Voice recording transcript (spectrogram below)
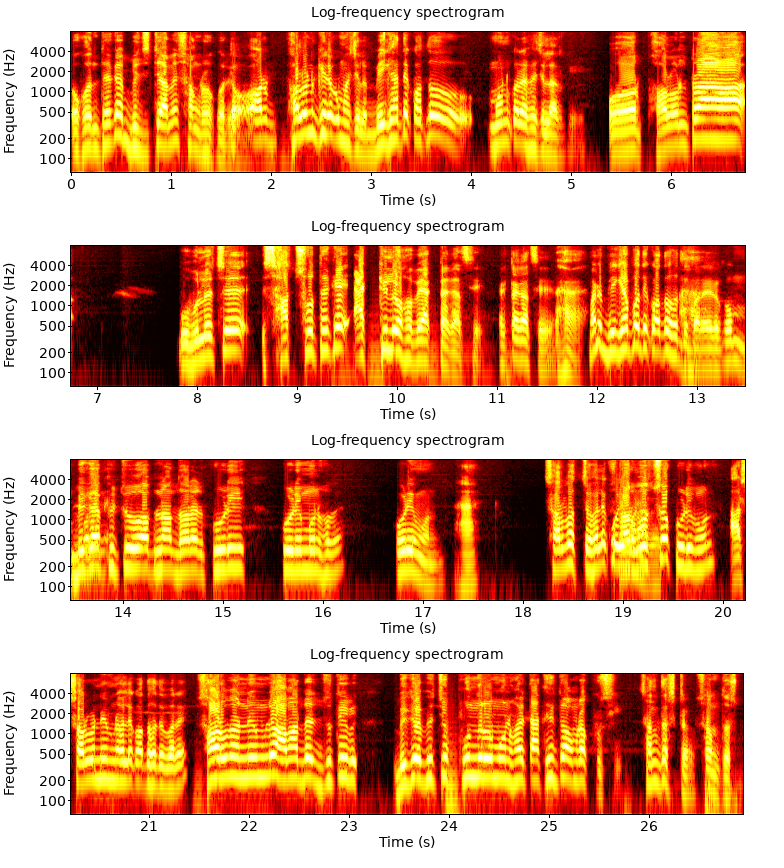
ওখান থেকে বীজটা আমি সংগ্রহ করি। ওর ফলন কীরকম হয়েছিল? বিঘাতে কত মন করে হয়েছিল আর কি? ওর ফলনটা ও বলেছে সাতশো থেকে এক কিলো হবে একটা গাছে। একটা গাছে? হ্যাঁ। মানে বিঘা প্রতি কত হতে পারে এরকম? বিঘা পিছু আপনার ধরেন কুড়ি কুড়ি মন হবে। কুড়ি মন? হ্যাঁ। সর্বোচ্চ হলে সর্বোচ্চ কুড়ি মন। আর সর্বনিম্ন হলে কত হতে পারে? সর্বনিম্ন আমাদের যদি বিঘা পিছু পনেরো মন হয় তাতেই তো আমরা খুশি। সন্তুষ্ট? সন্তুষ্ট।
